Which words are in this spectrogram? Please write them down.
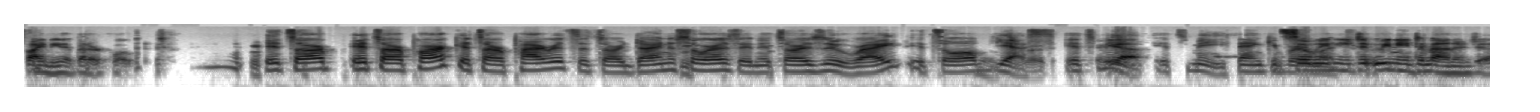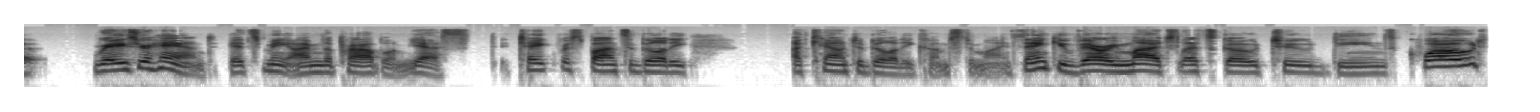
finding a better quote. it's our it's our park, it's our pirates, it's our dinosaurs, and it's our zoo, right? It's all that's yes, right. it's me, yeah. it's me. Thank you very much. So we need to we need to manage it. Raise your hand. It's me. I'm the problem. Yes, take responsibility accountability comes to mind. Thank you very much. Let's go to Dean's quote.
